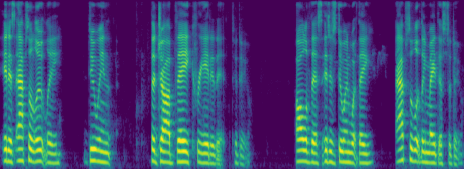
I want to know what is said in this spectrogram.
it is absolutely doing the job they created it to do. All of this, it is doing what they absolutely made this to do.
